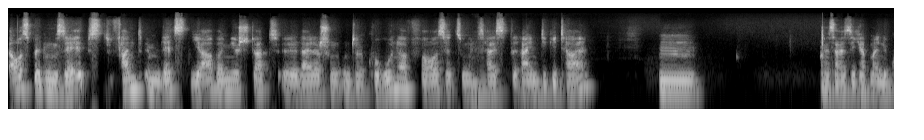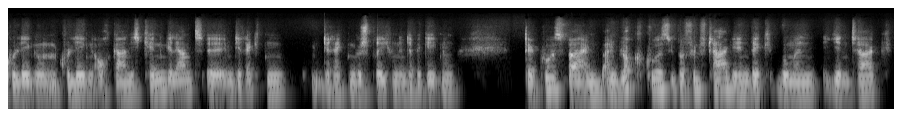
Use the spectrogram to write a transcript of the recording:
Ausbildung selbst fand im letzten Jahr bei mir statt, äh, leider schon unter Corona-Voraussetzungen, das mhm. heißt rein digital. Hm. Das heißt, ich habe meine Kolleginnen und Kollegen auch gar nicht kennengelernt äh, im, direkten, im direkten Gespräch und in der Begegnung der Kurs war ein, ein Blockkurs über fünf Tage hinweg, wo man jeden Tag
